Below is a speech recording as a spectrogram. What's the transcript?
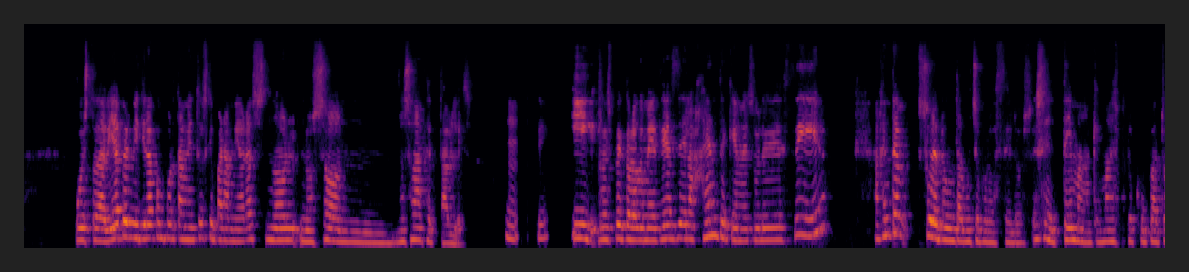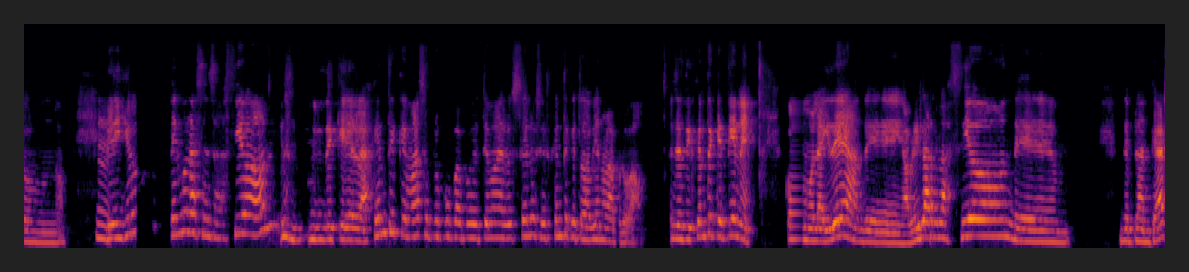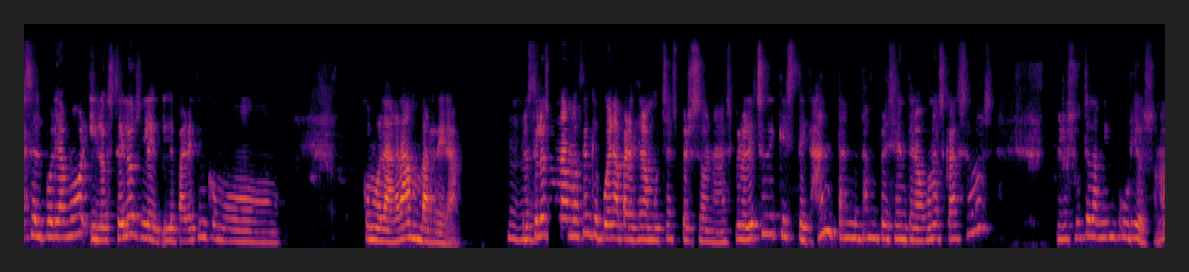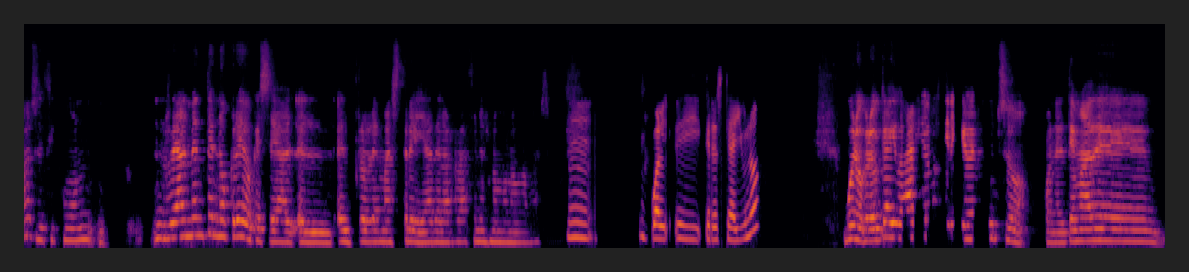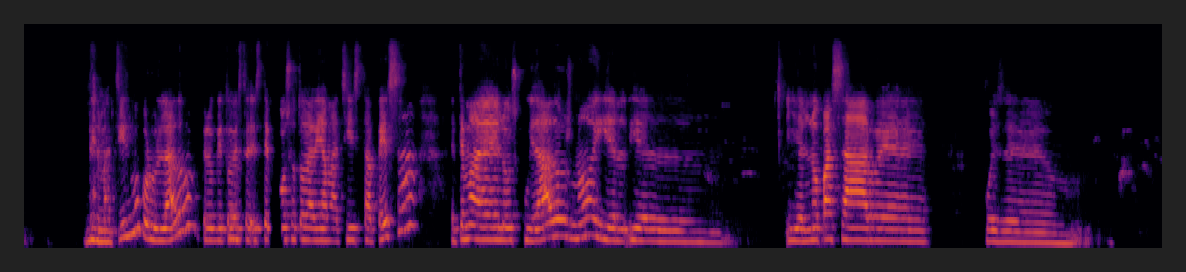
pues todavía permitiera comportamientos que para mí ahora no, son, no son aceptables. Mm, y respecto a lo que me decías de la gente que me suele decir, la gente suele preguntar mucho por los celos. Es el tema que más preocupa a todo el mundo. Mm. Pero yo tengo la sensación de que la gente que más se preocupa por el tema de los celos es gente que todavía no lo ha probado. Es decir, gente que tiene como la idea de abrir la relación, de, de plantearse el poliamor y los celos le, parecen como, como la gran barrera. Los celos son una emoción que pueden aparecer a muchas personas, pero el hecho de que esté tan, tan, tan presente en algunos casos me resulta también curioso, ¿no? Es decir, como realmente no creo que sea el, problema estrella de las relaciones no monógamas. Mm. ¿Cuál, ¿Y crees que hay uno? Bueno, creo que hay varios, tiene que ver mucho con el tema de, del machismo, por un lado, creo que todo mm. este, este, pozo todavía machista pesa, el tema de los cuidados, ¿no? Y el, y el, y el no pasar de, pues de,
